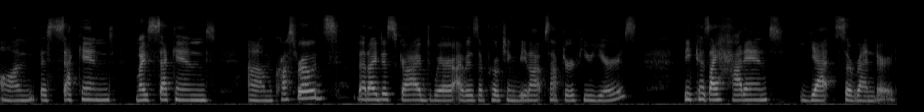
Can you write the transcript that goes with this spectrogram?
on the second my second um, crossroads that i described where i was approaching relapse after a few years because i hadn't yet surrendered.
